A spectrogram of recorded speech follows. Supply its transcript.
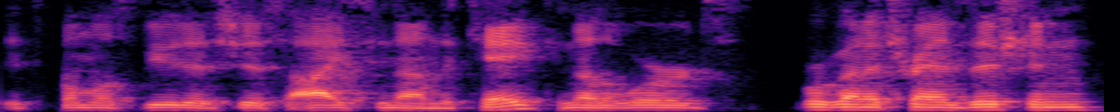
it's almost viewed as just icing on the cake. In other words, we're going to transition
